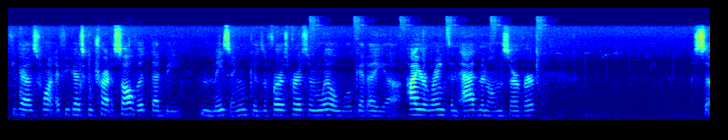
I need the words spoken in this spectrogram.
if you guys want, if you guys can try to solve it, that'd be amazing. Because the first person will will get a uh, higher rank than admin on the server. So,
